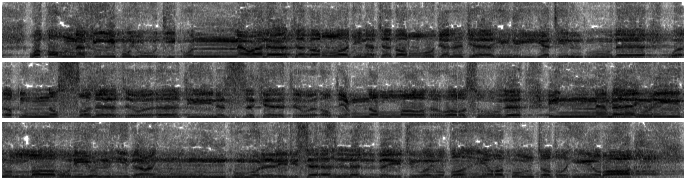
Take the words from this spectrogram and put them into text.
وقرن في بيوتكن ولا تبرجن تبرج الجاهلية الأولى وأقمن الصلاة وآتينا الزكاة وأطعنا الله ورسوله إنما يريد الله لينهب عنكم الرجس أهل البيت ويطهركم تطهيرا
